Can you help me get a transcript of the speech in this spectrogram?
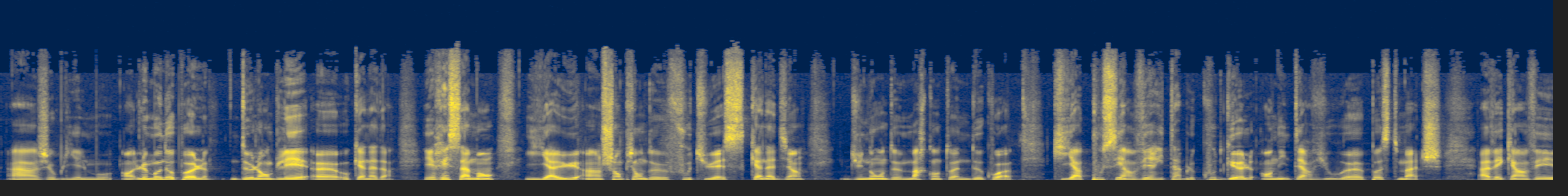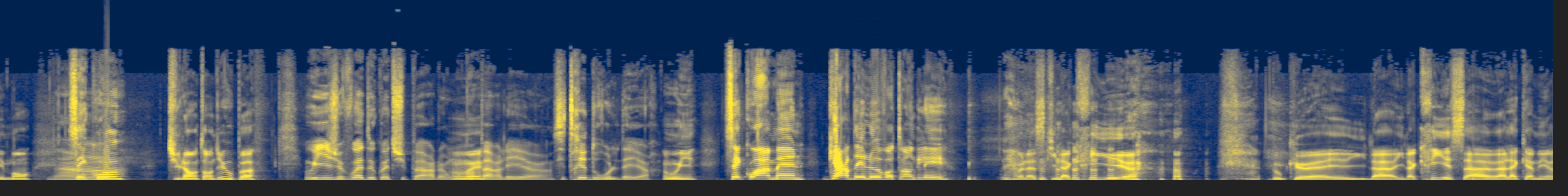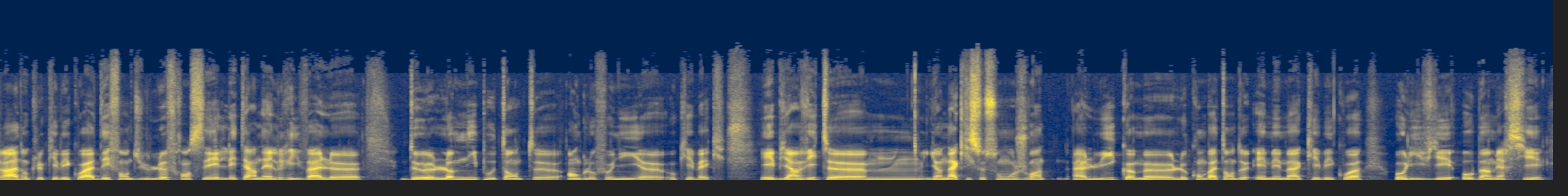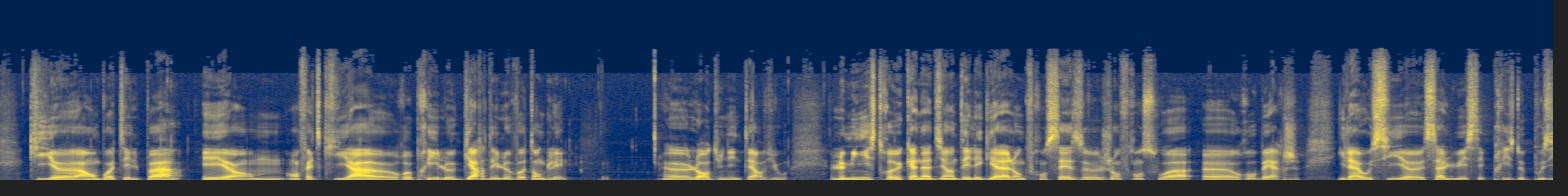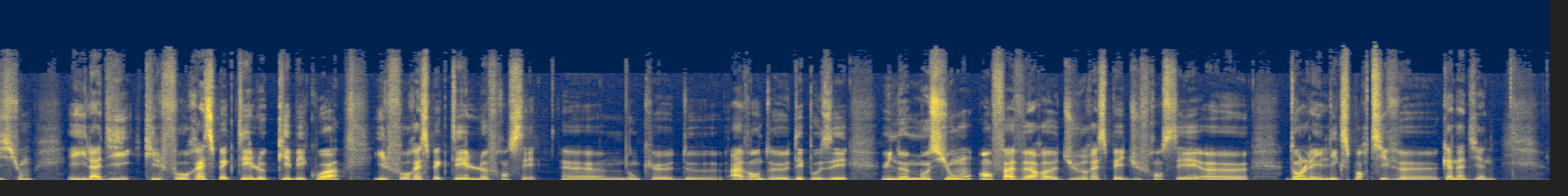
ah, j'ai oublié le mot. Le monopole de l'anglais euh, au Canada. Et récemment, il y a eu un champion de foot US canadien du nom de Marc-Antoine Decoy qui a poussé un véritable coup de gueule en interview euh, post-match avec un véhément. Ah. C'est quoi? Tu l'as entendu ou pas? Oui, je vois de quoi tu parles. On en parlait. Euh, c'est très drôle d'ailleurs. Oui. C'est quoi, man? Gardez-le, votre anglais Voilà ce qu'il a crié. Donc euh, il, a, crié ça euh, à la caméra. Donc le Québécois a défendu le français, l'éternel rival euh, de l'omnipotente anglophonie au Québec. Et bien vite, il y en a qui se sont joints à lui, comme le combattant de MMA québécois Olivier Aubin-Mercier, qui a emboîté le pas et en fait qui a repris le gardez-le vote anglais lors d'une interview. Le ministre canadien délégué à la langue française, Jean-François euh, Roberge, il a aussi euh, salué ses prises de position et il a dit qu'il faut respecter le québécois, il faut respecter le français. Euh, donc, avant de déposer une motion en faveur du respect du français dans les ligues sportives canadiennes.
